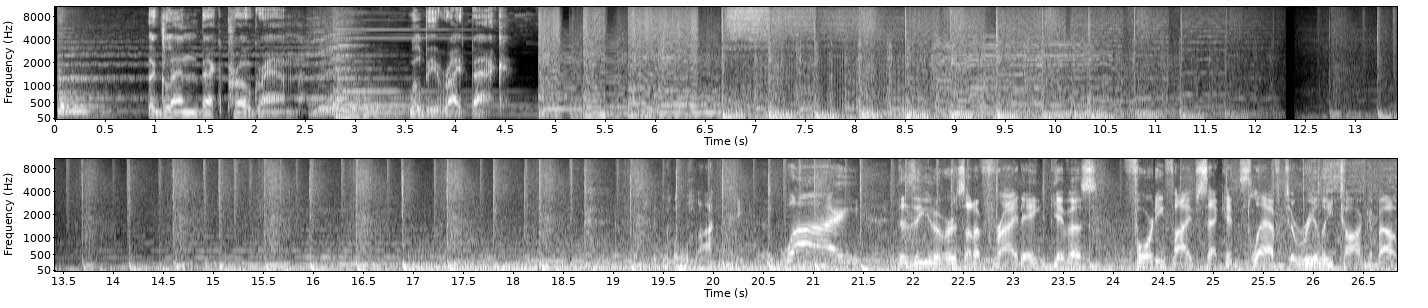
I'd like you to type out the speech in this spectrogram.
The Glenn Beck Program. We'll be right back. Why? Why does the universe on a Friday give us 45 seconds left to really talk about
